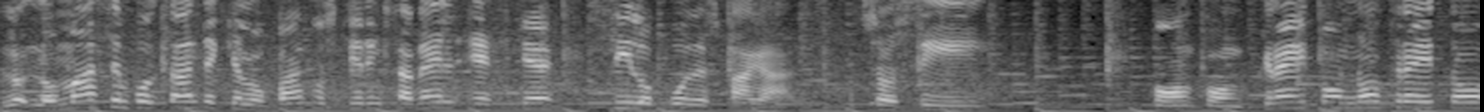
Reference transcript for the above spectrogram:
Lo, más importante que los bancos quieren saber es que sí lo puedes pagar. So, si con, con crédito, no crédito,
